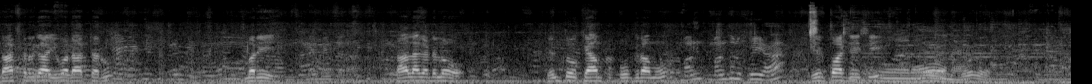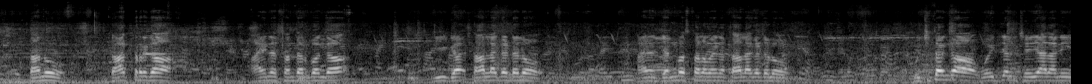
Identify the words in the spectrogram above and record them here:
డాక్టర్గా యువ డాక్టరు మరి తాళగడ్డలో ఎంతో క్యాంప్ ప్రోగ్రాము ఏర్పాటు చేసి తను డాక్టర్గా ఆయన సందర్భంగా ఈ గ- తాళ్ళగడ్డలో ఆయన జన్మస్థలమైన తాళ్ళగడ్డలో ఉచితంగా వైద్యం చేయాలని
